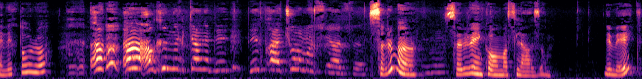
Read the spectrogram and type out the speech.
Evet doğru. Aa, aa, aklımda bir tane büyük, büyük parça olması lazım. Sarı mı? Sarı renk olması lazım. Evet.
